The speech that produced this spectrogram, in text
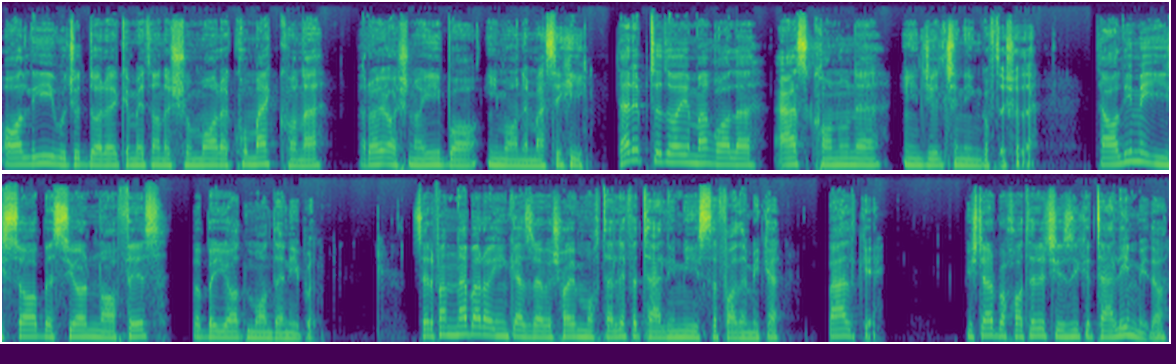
عالی وجود داره که می‌تونه شما را کمک کنه برای آشنایی با ایمان مسیحی. در ابتدای مقاله از کانون انجیل چنین گفته شده. تعالیم عیسی بسیار نافذ و به یاد ماندنی بود. صرفا نه برای اینکه از روش های مختلف تعلیمی استفاده می‌کرد بلکه بیشتر به خاطر چیزی که تعلیم می‌داد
